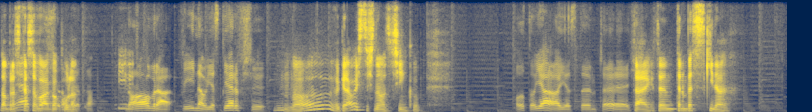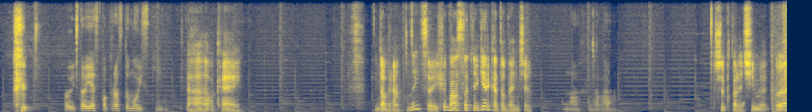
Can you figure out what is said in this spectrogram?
Dobra, Nie, skasowała to go kula. Dobra, finał jest pierwszy. No, wygrałeś coś na odcinku. Oto ja jestem, cześć. Tak, ten, ten bez skina. To, to jest po prostu mój skin. A, okej. Dobra, no i co? I chyba ostatnia gierka to będzie. No, chyba. Szybko lecimy. E,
